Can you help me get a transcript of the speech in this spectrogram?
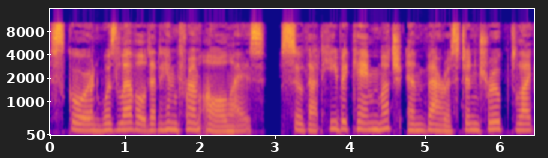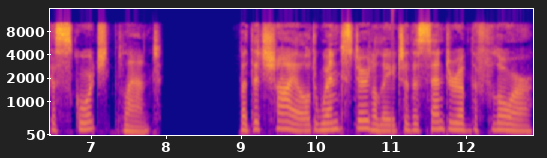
Scorn was leveled at him from all eyes, so that he became much embarrassed and drooped like a scorched plant. But the child went sturdily to the center of the floor,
